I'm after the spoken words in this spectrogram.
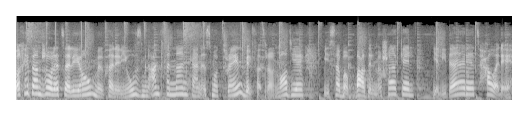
وختام جولة اليوم من فن نيوز من عند فنان كان اسمه تريند بالفترة الماضية بسبب بعض المشاكل يلي دارت حواليه.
